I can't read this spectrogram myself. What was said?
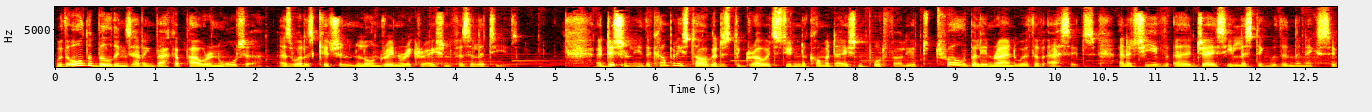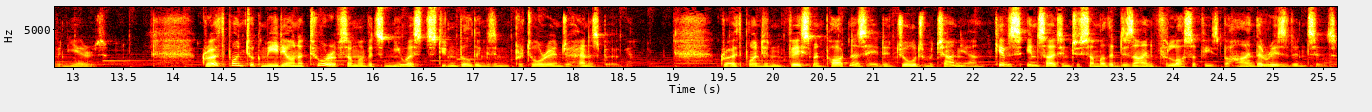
with all the buildings having backup power and water, as well as kitchen, laundry, and recreation facilities. Additionally, the company's target is to grow its student accommodation portfolio to 12 billion rand worth of assets and achieve a JSE listing within the next seven years. Growthpoint took media on a tour of some of its newest student buildings in Pretoria and Johannesburg. Growthpoint Investment Partners head George Muchanya gives insight into some of the design philosophies behind the residences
